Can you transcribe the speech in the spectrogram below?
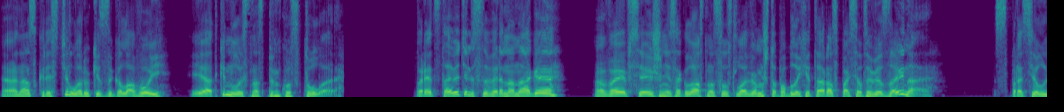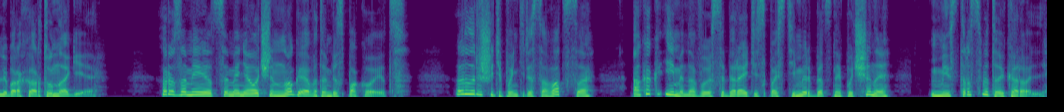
Она скрестила руки за головой и откинулась на спинку стула. «Представитель Суверена Нага, вы все еще не согласны с условием, что Паблохитара спасет Визейна?» — спросил Либрахард у Наги. «Разумеется, меня очень многое в этом беспокоит. Разрешите поинтересоваться, а как именно вы собираетесь спасти мир бедственной пучины, мистер Святой Король?»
